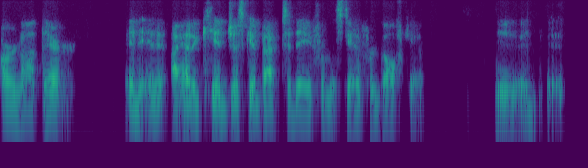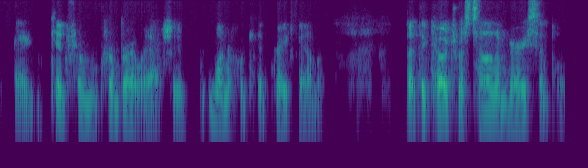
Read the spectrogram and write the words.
are not there and, and I had a kid just get back today from the Stanford golf camp. A, a kid from from Brentwood, actually, wonderful kid, great family. But the coach was telling him very simply:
